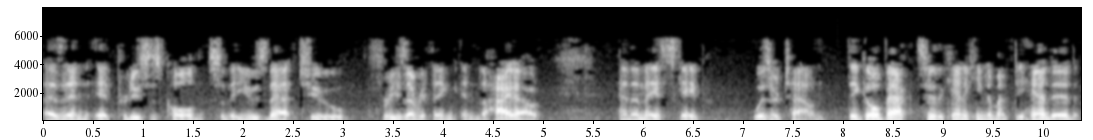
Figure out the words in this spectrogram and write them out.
as in it produces cold, so they use that to freeze everything in the hideout, and then they escape Wizard Town. They go back to the Candy Kingdom empty handed,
